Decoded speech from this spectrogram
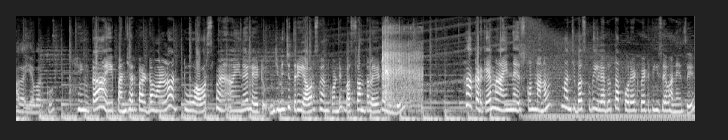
అది అయ్యే వరకు. ఇంకా ఈ పంచర్ పడడం వల్ల టూ అవర్స్ అయినా లేటు. ఇంచుమించు త్రీ అవర్స్ అనుకోండి. బస్సు అంత లేట్ అయింది. అక్కడికే మా ఆయన వేసుకుంటున్నాను. మంచి బస్సుకు తీయలేదు తక్కువ రేటు పెట్టి తీసేవనేసి.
